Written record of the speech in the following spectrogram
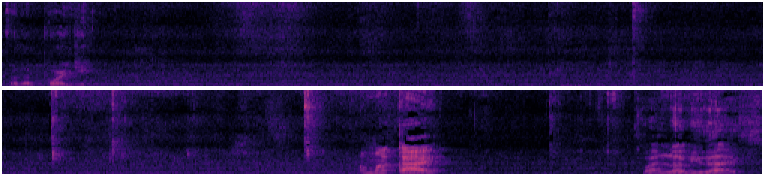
for the porgy. Oh my god. So I love you guys.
